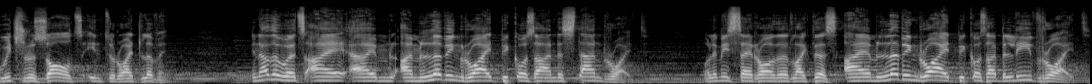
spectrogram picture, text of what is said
which results into right living. In other words, I, I'm, I'm living right because I understand right. Well, let me say rather like this I am living right because I believe right.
